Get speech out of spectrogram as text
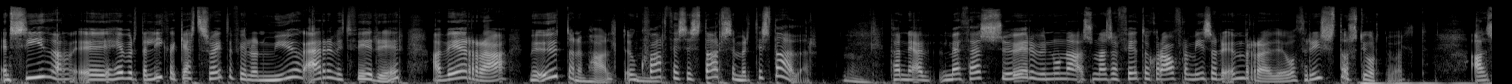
en síðan eh, hefur þetta líka gert sveitafélagin mjög erfitt fyrir að vera með utanumhald um mm. hvar þessi starfsemi er til staðar. Já. þannig að með þessu erum við núna svona þess að feta okkur áfram í þessari umræðu og þrýst á stjórnvöld að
